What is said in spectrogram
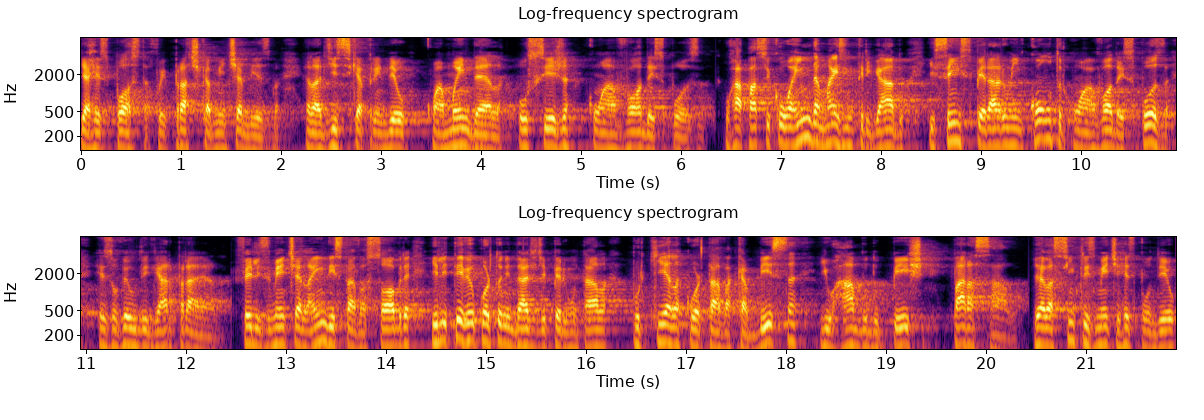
E a resposta foi praticamente a mesma. Ela disse que aprendeu com a mãe dela, ou seja, com a avó da esposa. O rapaz ficou ainda mais intrigado e, sem esperar um encontro com a avó da esposa, resolveu ligar para ela. Felizmente, ela ainda estava sóbria e ele teve a oportunidade de perguntá-la por que ela cortava a cabeça e o rabo do peixe para assá-lo. Ela simplesmente respondeu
